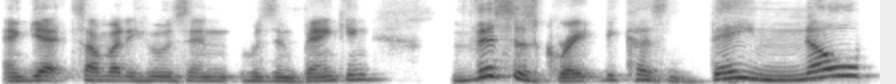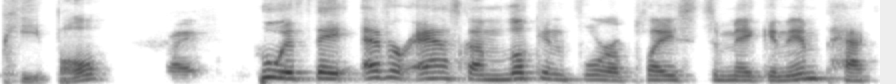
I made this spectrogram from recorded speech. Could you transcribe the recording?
and get somebody who's in who's in banking. This is great because they know people right. who, if they ever ask, "I'm looking for a place to make an impact,"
